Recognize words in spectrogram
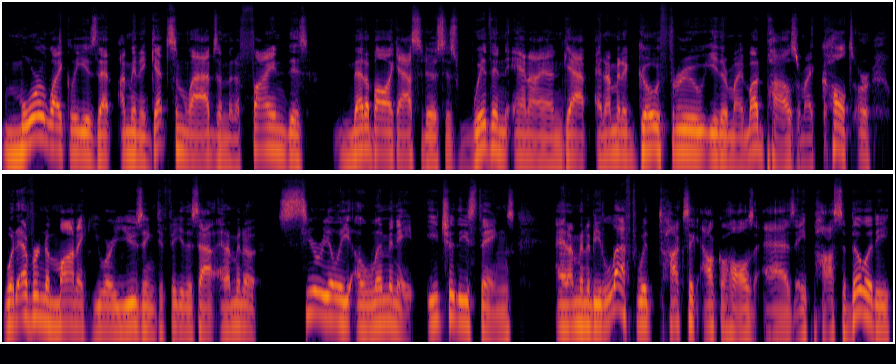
More likely is that I'm going to get some labs. I'm going to find this metabolic acidosis with an anion gap. And I'm going to go through either my mud piles or my cult or whatever mnemonic you are using to figure this out. And I'm going to serially eliminate each of these things. And I'm going to be left with toxic alcohols as a possibility.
